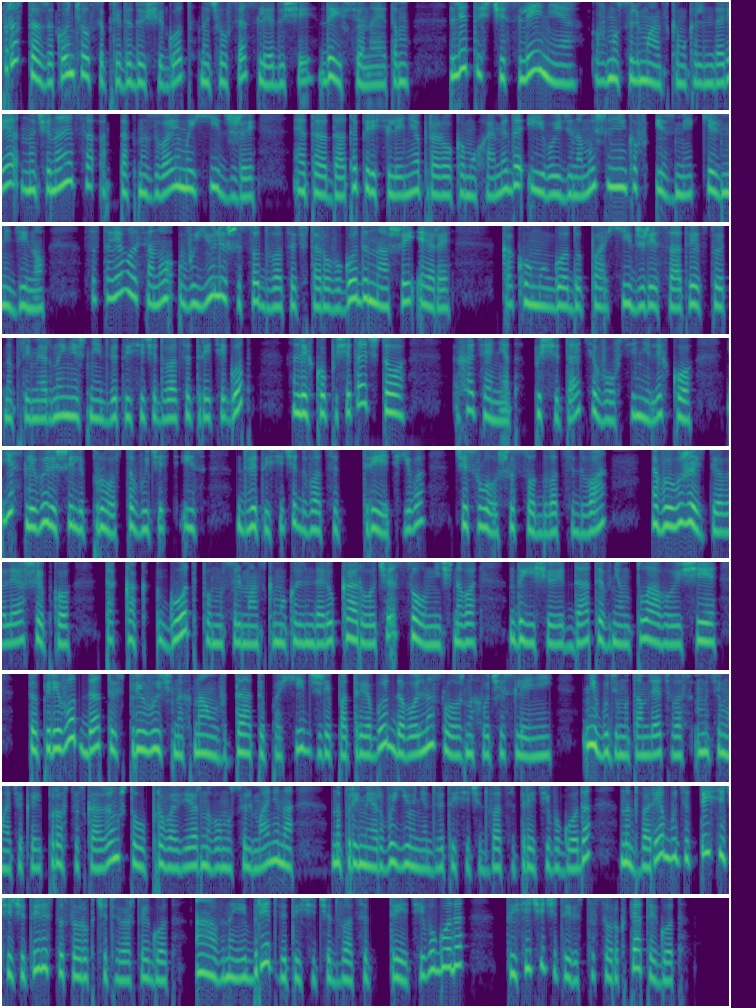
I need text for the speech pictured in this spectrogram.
Просто закончился предыдущий год, начался следующий, да и все на этом. Летосчисление в мусульманском календаре начинается от так называемой хиджи. Это дата переселения пророка Мухаммеда и его единомышленников из Мекки в Медину. Состоялось оно в июле 622 года нашей эры. Какому году по хиджре соответствует, например, нынешний 2023 год — Легко посчитать, что Хотя нет, посчитать вовсе нелегко. Если вы решили просто вычесть из 2023 число 622, вы уже сделали ошибку, так как год по мусульманскому календарю короче солнечного, да еще и даты в нем плавающие, то перевод дат из привычных нам в даты по хиджре потребует довольно сложных вычислений. Не будем утомлять вас математикой, просто скажем, что у правоверного мусульманина, например, в июне 2023 года на дворе будет 1444 год, а в ноябре 2023 года — 1445 год.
